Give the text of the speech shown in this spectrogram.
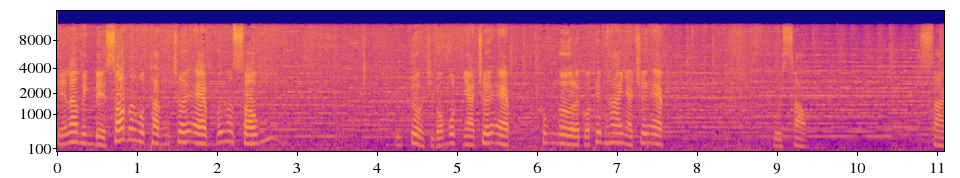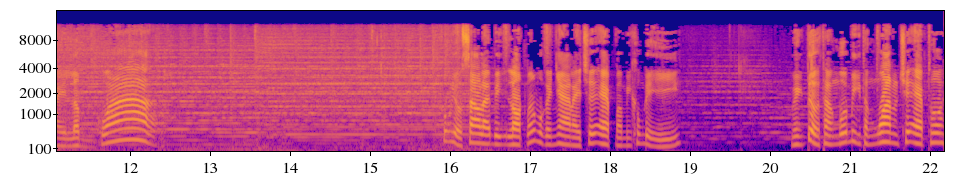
Thế là mình để sót với một thằng chơi ẹp vẫn còn sống. Mình tưởng chỉ có một nhà chơi ẹp. Không ngờ lại có thêm hai nhà chơi ẹp. Ui xong Sai lầm quá. Không hiểu sao lại bị lọt mất một cái nhà này chơi ẹp mà mình không để ý. Mình tưởng thằng mỗi mình thằng ngoan chơi ẹp thôi.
